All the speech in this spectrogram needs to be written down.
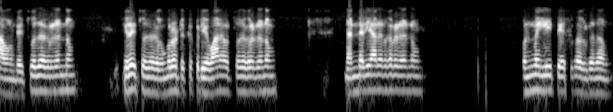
அவங்களுடைய தூதர்களுடனும் இறை தூதர்கள் உங்களோடு இருக்கக்கூடிய வானவர் தூதர்களுடனும் நன்னறியாளர்களுடனும் உண்மையை பேசுபவர்களும்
